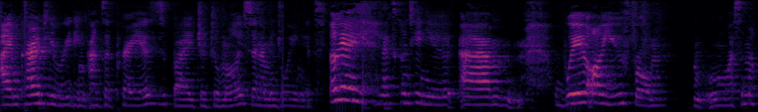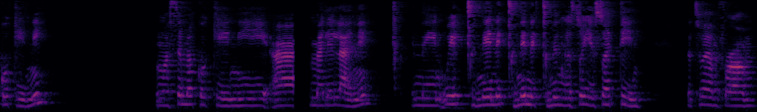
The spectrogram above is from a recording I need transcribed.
I am currently reading answered prayers by jojo moyes and i'm enjoying it. Okay let's continue. Um where are you from? Wasemakokeni wasemakokeni uh malelane and then that's where I'm from.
